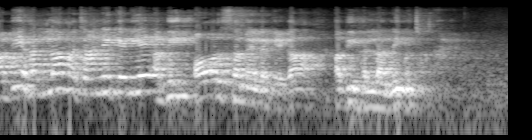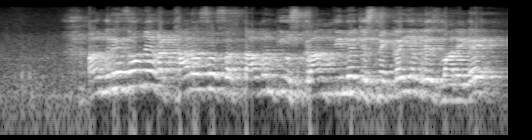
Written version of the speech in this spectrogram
अभी हल्ला मचाने के लिए अभी और समय लगेगा, अभी हल्ला नहीं मचाना अंग्रेज़ों ने अठारह की उस क्रांति में जिसमें कई अंग्रेज़ मारे गए,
